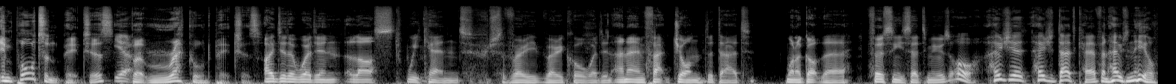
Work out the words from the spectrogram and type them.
important pictures, Yeah. but record pictures. I did a wedding last weekend, which is a very very cool wedding, and in fact, John, the dad, when I got there, first thing he said to me was, "Oh, how's your how's your dad, Kev, and how's Neale?"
